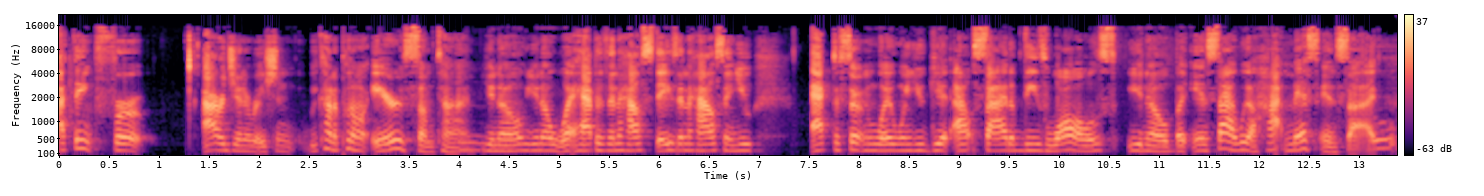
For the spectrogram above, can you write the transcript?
I think for our generation, we kind of put on airs sometime, mm. you know, you know what happens in the house stays in the house and you act a certain way when you get outside of these walls, you know, but inside we're a hot mess inside. Ooh.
